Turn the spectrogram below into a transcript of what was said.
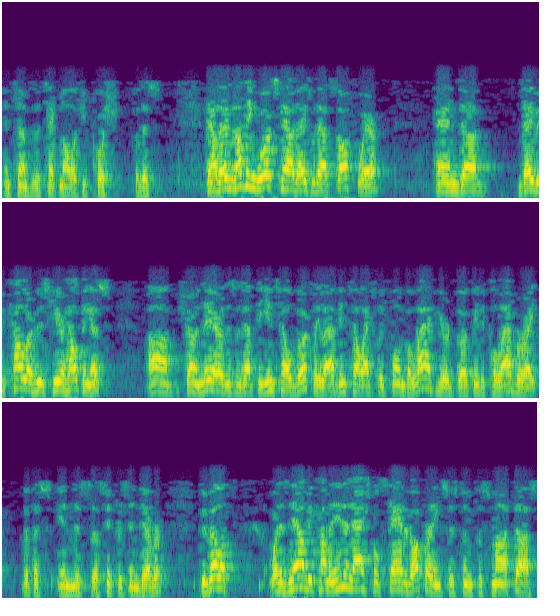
in terms of the technology push for this. Now, nothing works nowadays without software. And uh, David Culler, who's here helping us, uh, shown there, this is at the Intel Berkeley lab. Intel actually formed a lab here at Berkeley to collaborate with us in this uh, CITRIS endeavor, developed what has now become an international standard operating system for smart dust.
